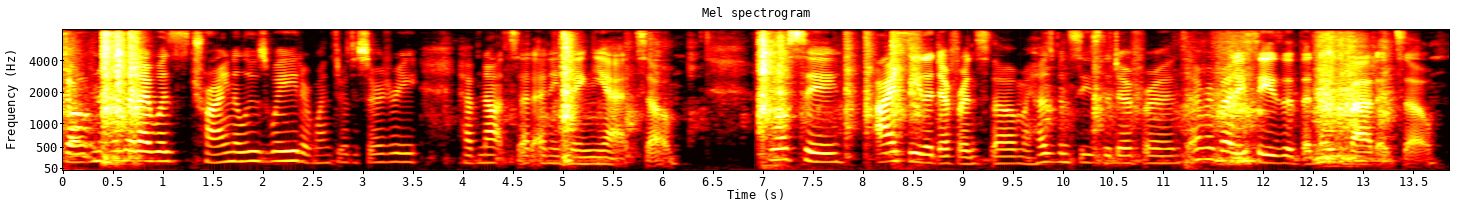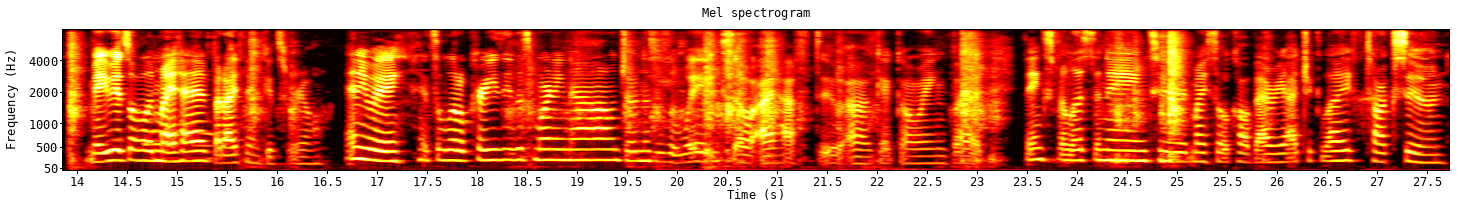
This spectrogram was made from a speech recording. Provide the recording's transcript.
don't know that I was trying to lose weight or went through the surgery have not said anything yet. So we'll see. I see the difference though. My husband sees the difference. Everybody sees it that knows about it. So maybe it's all in my head, but I think it's real. Anyway, it's a little crazy this morning now. Jonas is awake, so I have to uh, get going. But thanks for listening to my so called bariatric life. Talk soon.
